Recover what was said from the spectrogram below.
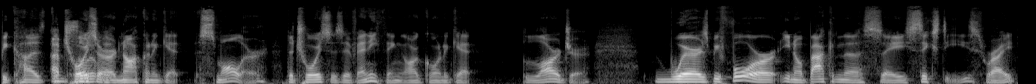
because the choices are not going to get smaller. The choices, if anything, are going to get larger. Whereas before, you know, back in the say 60s, right?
